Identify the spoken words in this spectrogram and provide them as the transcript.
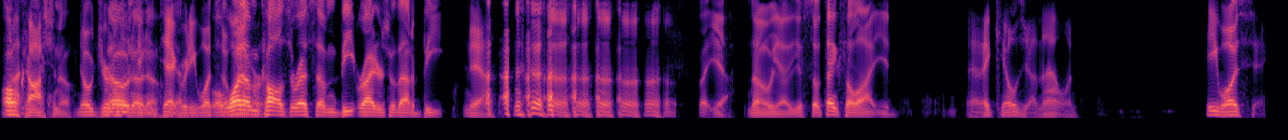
oh Not- gosh, no, no journalistic no, integrity Yeah. whatsoever. Well, one of them calls the rest of them beat writers without a beat. Yeah. But yeah, no, yeah. you- So thanks a lot. You yeah, they killed you on that one. He was sick.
